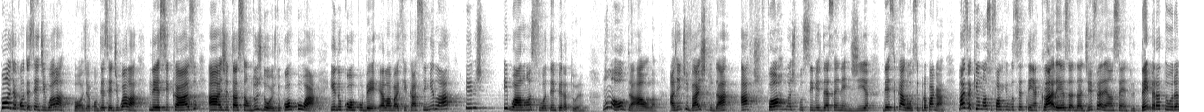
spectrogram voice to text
Pode acontecer de igualar? Pode acontecer de igualar. Nesse caso, a agitação dos dois, do corpo A e do corpo B, ela vai ficar similar, eles igualam a sua temperatura. Numa outra aula, a gente vai estudar as formas possíveis dessa energia, desse calor se propagar. Mas aqui o nosso foco é que você tenha clareza da diferença entre temperatura,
